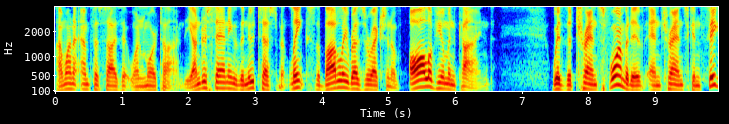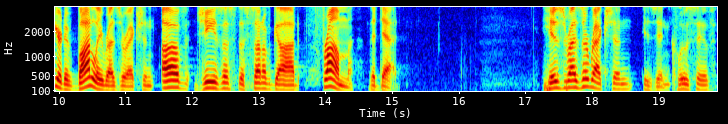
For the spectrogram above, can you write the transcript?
I want to emphasize it one more time. The understanding of the New Testament links the bodily resurrection of all of humankind with the transformative and transconfigurative bodily resurrection of Jesus, the Son of God, from the dead. His resurrection is inclusive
